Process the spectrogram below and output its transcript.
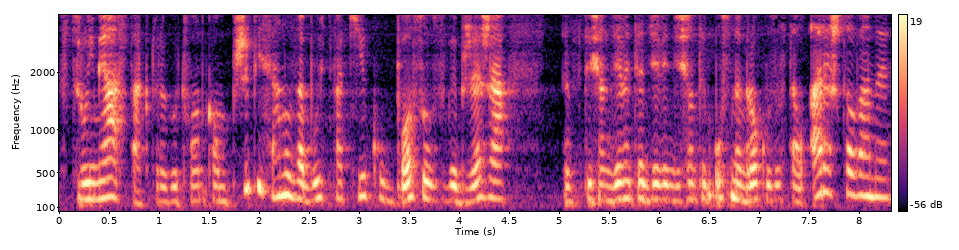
strój miasta, którego członkom przypisano zabójstwa kilku bossów z wybrzeża. W 1998 roku został aresztowany.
